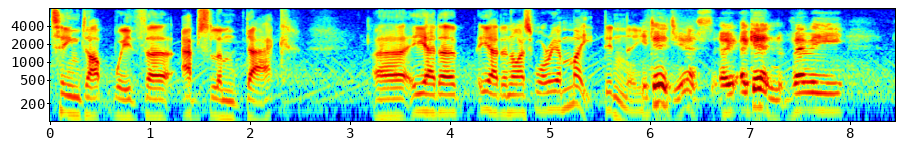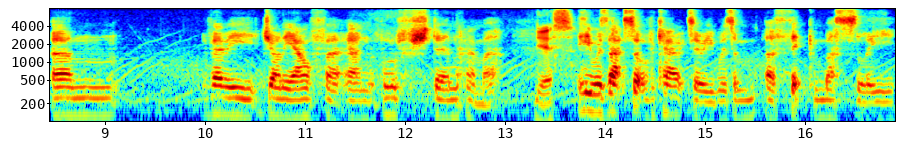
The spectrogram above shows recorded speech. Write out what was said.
teamed up with uh, Abslom Daak. Uh, he had a he had an Ice Warrior mate, didn't he? He did, yes. A- again, very, um, very Johnny Alpha and Wulf Sternhammer. Yes. He was that sort of a character. He was a, a thick, muscly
